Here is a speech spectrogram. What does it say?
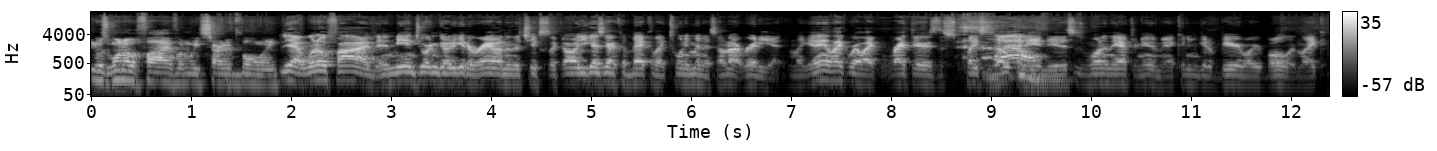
It was one oh five when we started bowling. Yeah, 105. And me and Jordan go to get around, and the chick's like, Oh, you guys got to come back in like 20 minutes. I'm not ready yet. I'm like, It ain't like we're like right there as this place is Wow. open, Andy. This is one in the afternoon, man. I couldn't even get a beer while you're bowling. Like,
